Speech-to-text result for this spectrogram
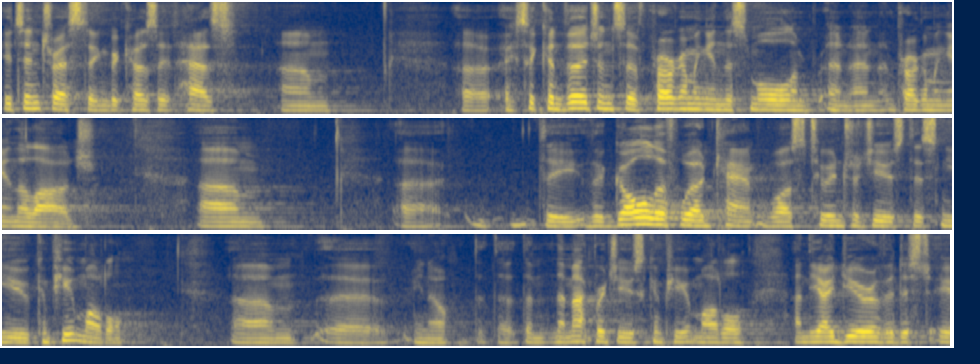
it's interesting because it has, um, uh, it's a convergence of programming in the small and, and, and programming in the large. Um, uh, the, the goal of word count was to introduce this new compute model. Um, uh, you know, the, the, the MapReduce compute model and the idea of a,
